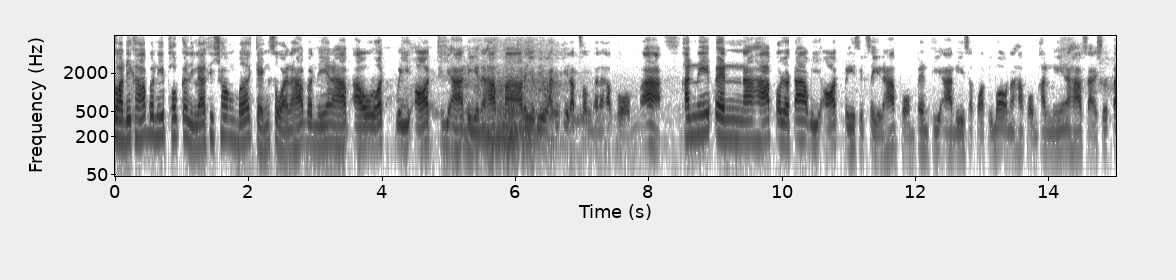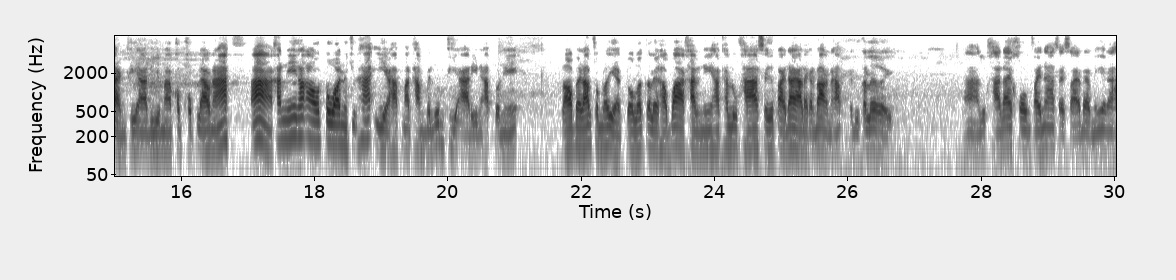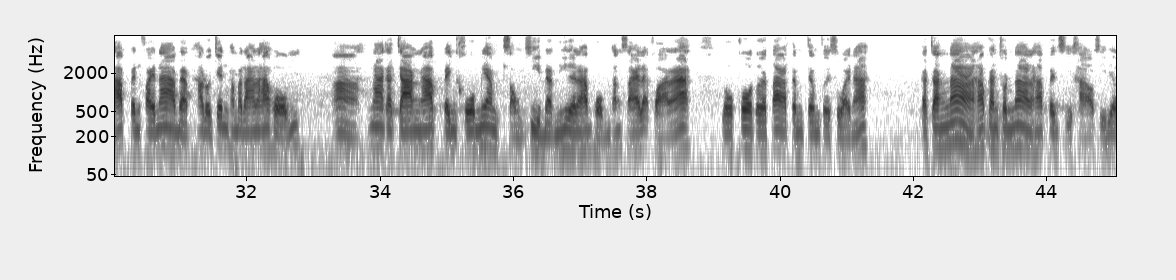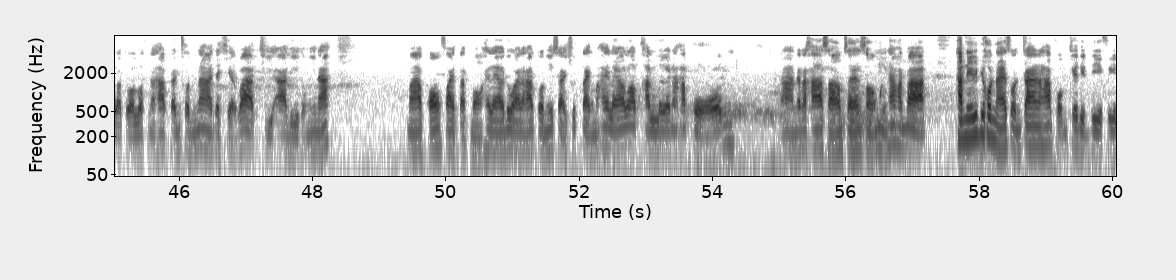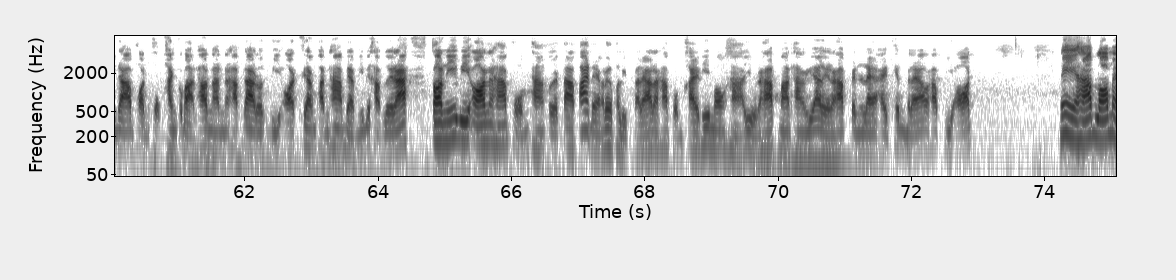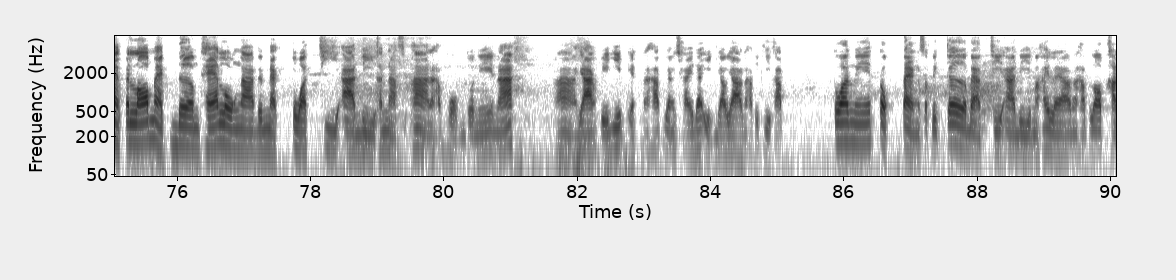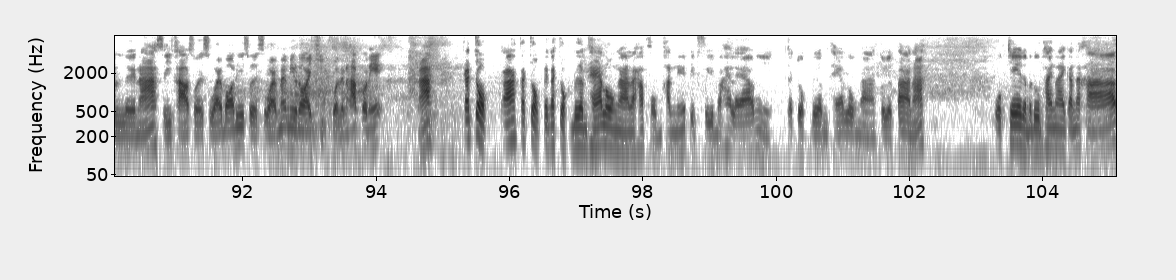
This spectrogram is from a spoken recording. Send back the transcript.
สวัสดีครับ วันนี้พบกันอีกแล้วที่ช่องเบิร์ดเก๋งสวยนะครับ วันนี้นะครับเอารถ v ีออ TRD นะครับ มารีวิวให้พี่ๆรับชมกันนะครับผมอ่าคันนี้เป็นนะครับ Toyota v ีออสปี 14 นะครับ ผมเป็น TRD Sportable นะครับ ผมคันนี้นะครับใส่ชุดแต่ง TRD มาครบๆแล้วนะอ่าคันนี้เขาเอาตัว 1.5e ครับมาทำเป็นรุ่น TRD นะครับตัวนี้ เราไปรับชมรายละเอียดตัวรถกันเลยครับว่าคันนี้ครับถ้าลูกค้าซื้อไปได้อะไรกันบ้างนะครับไปดูกันเลย ลูกค้าได้โคมไฟหน้าใสๆแบบนี้นะครับ เป็นไฟหน้าแบบฮาโลเจนธรรมดานะครับผมหน้ากระจังครับ เป็นโครเมียม 2 ขีดแบบนี้เลยนะครับ ผมทั้งซ้ายและขวานะโลโก้โตโยต้าเต็มๆสวยๆนะ กระจังหน้าครับกันชนหน้านะครับ เป็นสีขาวสีเดียวกับตัวรถนะครับ กันชนหน้าจะเขียนว่า TRD ตรงนี้นะ มาพร้อมไฟตัดหมอกให้แล้วด้วยนะครับ ตัวนี้ใส่ชุดแต่งมาให้แล้วรอบคันเลยนะครับ ผมอ่าในราคา 3 2 5 0 0 0 บาท คันนี้พี่ๆคนไหนสนใจนะครับ ผมเครดิตดีฟรีดาวผ่อน 6,000 กว่าบาทเท่านั้นนะครับ ได้รถ v ีออเครื่อง1,500แบบนี้ไปขับเลยนะ ตอนนี้ v ีออนะครับผมทาง t o y ยต้าป้ายแดงเริ่มผลิตไปแล้วนะครับ ผมใครที่มองหาอยู่นะครับ มาทางนี้ได้เลยนะครับ เป็นแรไอเทมไปแล้วครับ v ีออนี่ครับล้อแม็กเป็นล้อแม็กเดิมแท้โรงงานเป็นแม็กตัว TRD ขนาด 15 นะครับ ผมตัวนี้นะอ่ายางปี 21 นะครับ ยังใช้ได้อีกยาวๆนะครับพี่ๆครับ ตัวนี้ตกแต่งสติกเกอร์แบบ TRD มาให้แล้วนะครับ รอบคันเลยนะ สีขาวสวยๆ บอดี้สวยๆ ไม่มีรอยขีดข่วนเลยนะครับ ตัวนี้นะกระจกอะกระจกเป็นกระจกเดิมแท้โรงงานนะครับ ผมคันนี้ติดฟิล์มมาให้แล้วนี่ กระจกเดิมแท้โรงงานโตโยต้านะ โอเค เดี๋ยวมาดูภายในกันนะครับ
